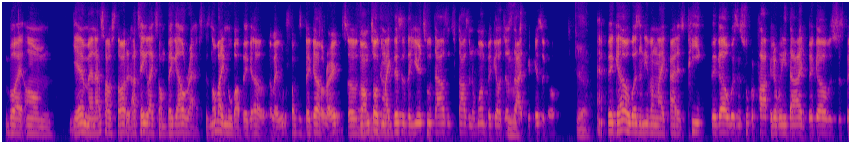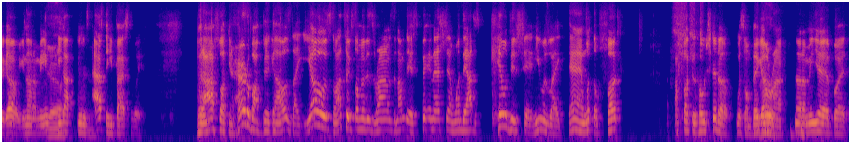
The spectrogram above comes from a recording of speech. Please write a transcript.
But um, yeah, man, that's how it started. I take like some Big L raps because nobody knew about Big L. They're like, who the fuck is Big L, right? So I'm talking like this is the year 2000, 2001. Big L just mm-hmm. died three years ago. Yeah. And Big L wasn't even like at his peak. Big L wasn't super popular when he died. Big L was just Big L. You know what I mean? Yeah. He got famous yeah. after he passed away. But I fucking heard about Big L. I was like, yo, so I took some of his rhymes and I'm there spitting that shit. And one day I just killed his shit. And he was like, damn, what the fuck? I fucked his whole shit up with some Big L rhyme. You know what I mean? Yeah, but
